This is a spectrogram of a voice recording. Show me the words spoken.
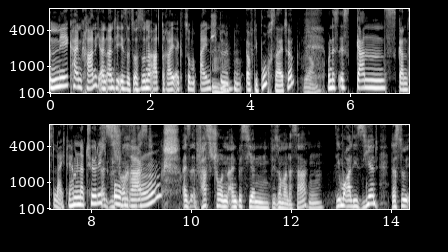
Nee, kein Kranich, ein Anti-Esel. Also so eine Art Dreieck zum Einstülpen mhm. auf die Buchseite. Ja. Und es ist ganz, ganz leicht. Wir haben natürlich Orange. Fast, also fast schon ein bisschen, wie soll man das sagen? Demoralisierend, dass du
